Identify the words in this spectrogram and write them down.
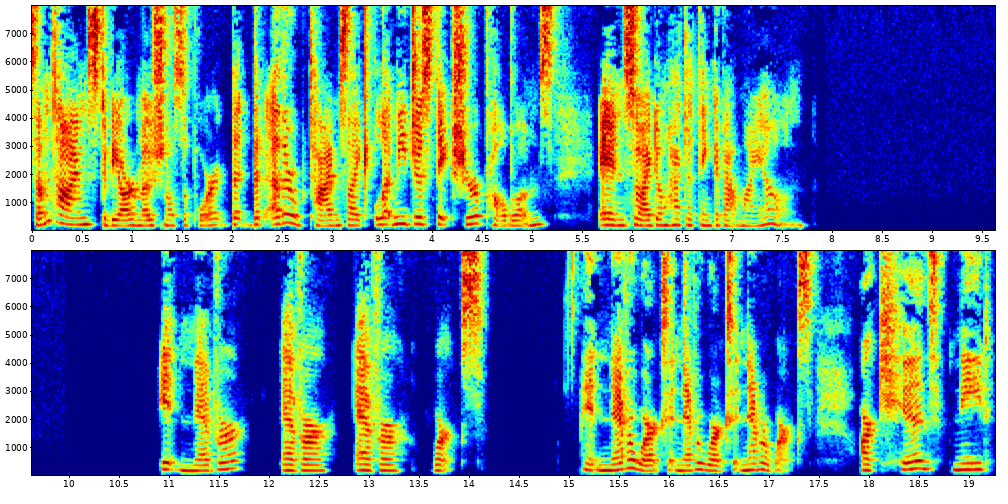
sometimes to be our emotional support, but but other times like let me just fix your problems and so I don't have to think about my own. It never ever ever works. It never works. It never works. It never works. Our kids need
